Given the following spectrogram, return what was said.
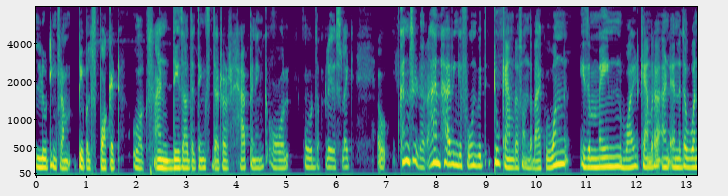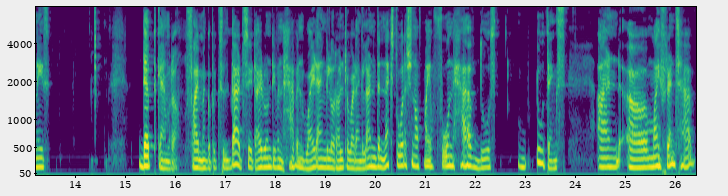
looting from people's pocket works. And these are the things that are happening all over the place. Like oh, consider i am having a phone with two cameras on the back one is a main wide camera and another one is depth camera 5 megapixel. That's it. I don't even have a wide angle or ultra wide angle. And the next version of my phone have those two things. And uh, my friends have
